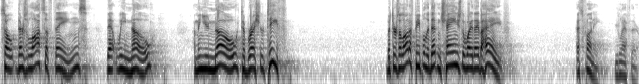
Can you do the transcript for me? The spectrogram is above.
So, there's lots of things that we know. I mean, you know to brush your teeth but there's a lot of people that doesn't change the way they behave. That's funny. You laugh there.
